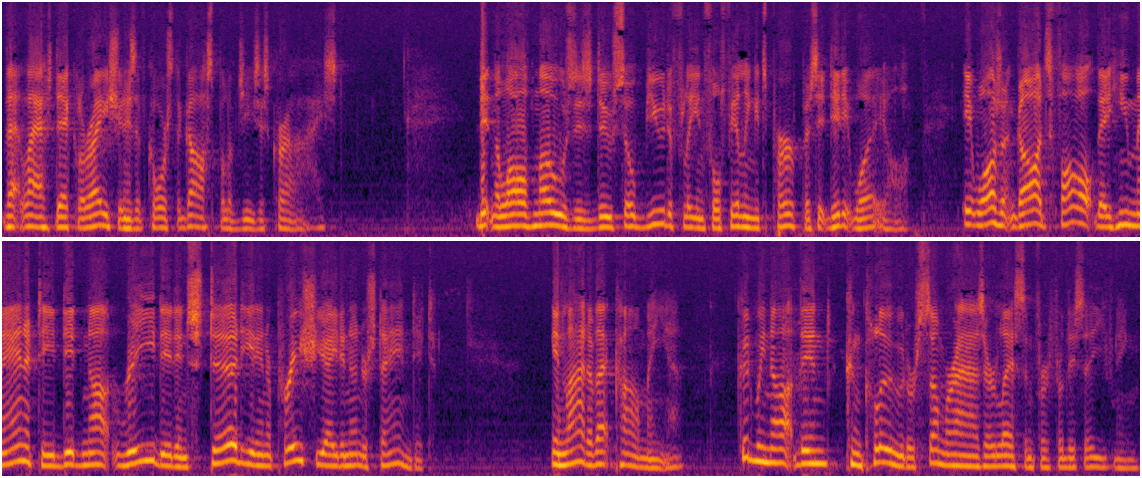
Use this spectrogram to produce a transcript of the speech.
That last declaration is, of course, the gospel of Jesus Christ. Didn't the law of Moses do so beautifully in fulfilling its purpose? It did it well. It wasn't God's fault that humanity did not read it and study it and appreciate and understand it. In light of that comment, could we not then conclude or summarize our lesson for, for this evening?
